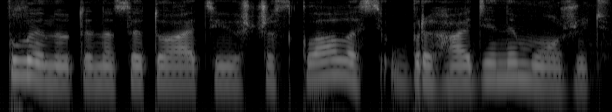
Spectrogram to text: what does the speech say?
Вплинути на ситуацію, що склалась, у бригаді не можуть.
